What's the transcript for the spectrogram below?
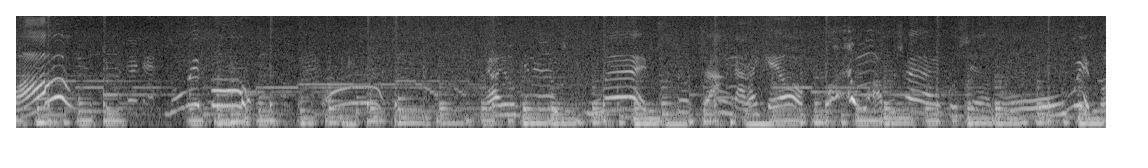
와우. 너무 예뻐. 어. 야 여기는 쫙 나갈게요. 꼭 와보셔야 할 곳이에요. 너무 예뻐.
